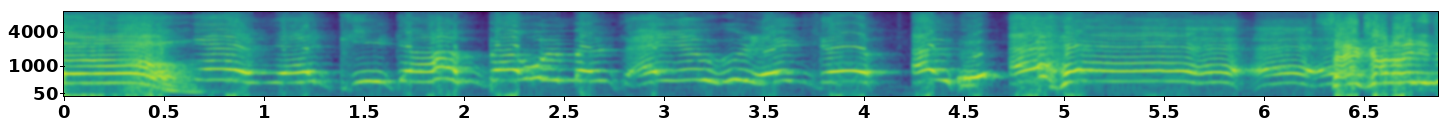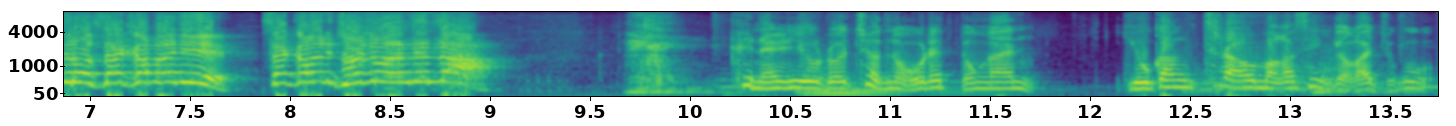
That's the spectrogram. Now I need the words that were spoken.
야, 나 진짜 한 방울만 싸려고 그랬어. 아유, 아, 쌀가만히 들어, 쌀 쌀가만히 절좀 안 된다! 그날 이후로 저는 오랫동안 요강 트라우마가 생겨가지고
